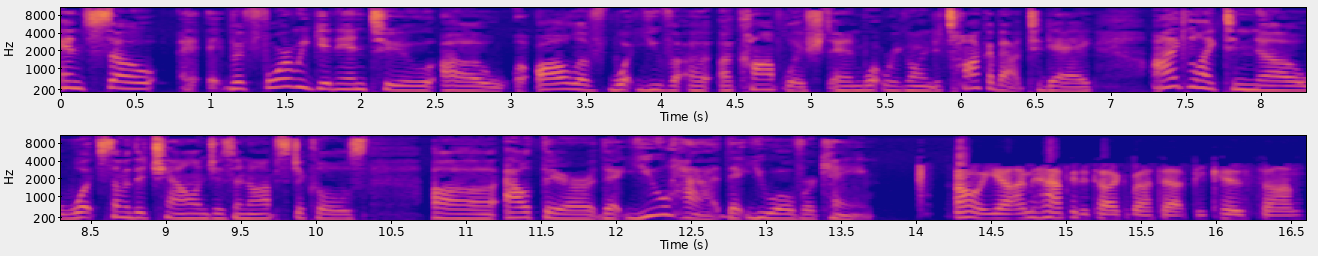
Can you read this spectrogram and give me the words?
And so, uh, before we get into uh, all of what you've uh, accomplished and what we're going to talk about today, I'd like to know what some of the challenges and obstacles uh, out there that you had that you overcame. Oh, yeah, I'm happy to talk about that because um,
